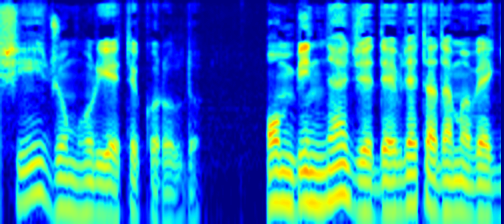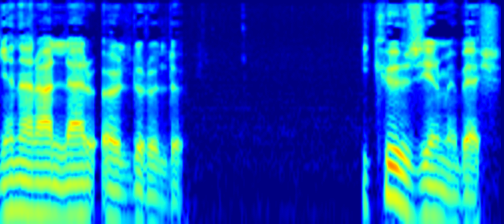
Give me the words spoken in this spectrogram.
Şii Cumhuriyeti kuruldu. On binlerce devlet adamı ve generaller öldürüldü. 225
